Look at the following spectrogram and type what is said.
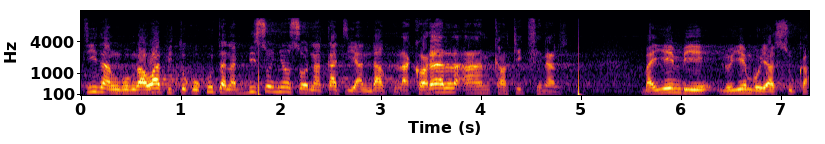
Ntina ngonga wapi tokokutana biso nyonso na kati ya ndako La chorale a un cantique final. bayembi loyembo ya suka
